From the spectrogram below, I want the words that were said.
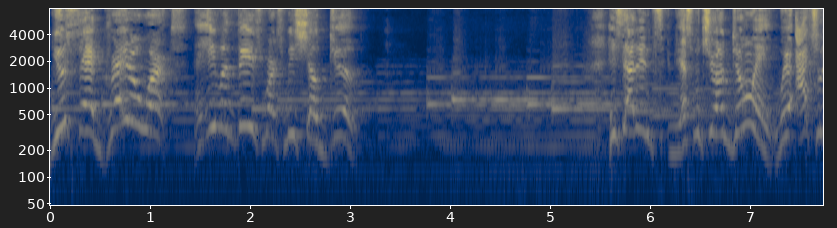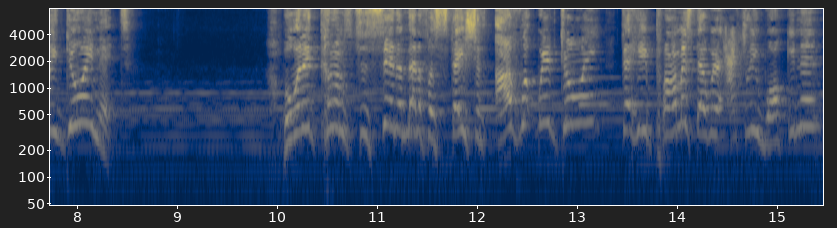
You said greater works, and even these works we shall do. He said, that's what you're doing. We're actually doing it. But when it comes to sin and manifestation of what we're doing, that he promised that we're actually walking in,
